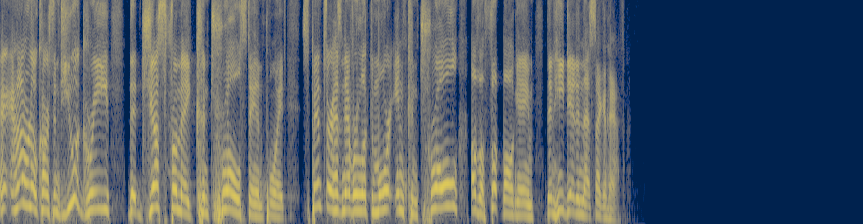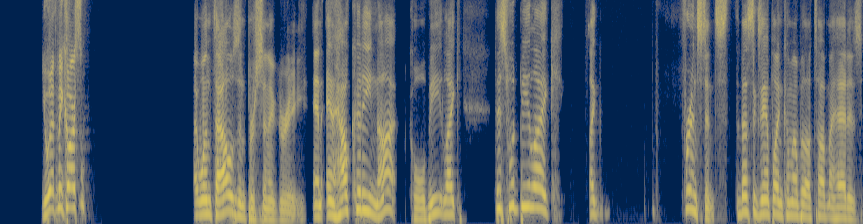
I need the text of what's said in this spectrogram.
And I don't know, Carson, do you agree that just from a control standpoint, Spencer has never looked more in control of a football game than he did in that second half? You with me, Carson? I 1000% agree. And and how could he not, Colby? Like this would be like like for instance, the best example I can come up with off the top of my head is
